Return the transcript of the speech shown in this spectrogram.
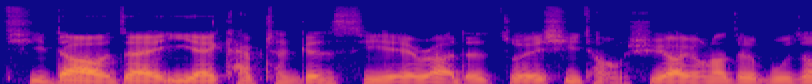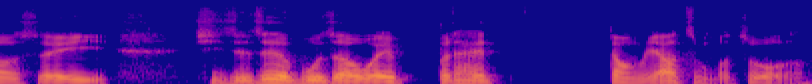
提到，在 EI Captain 跟 Sierra 的作业系统需要用到这个步骤，所以其实这个步骤我也不太懂要怎么做，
